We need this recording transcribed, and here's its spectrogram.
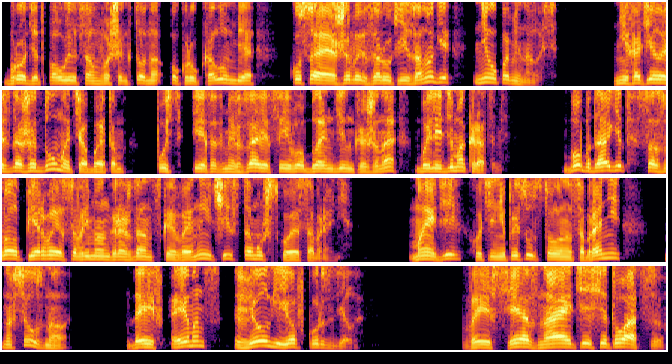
бродят по улицам Вашингтона округ Колумбия, кусая живых за руки и за ноги, не упоминалось. Не хотелось даже думать об этом, пусть и этот мерзавец и его блондинка-жена были демократами. Боб Даггет созвал первое со времен гражданской войны чисто мужское собрание. Мэдди, хоть и не присутствовала на собрании, но все узнала. Дэйв Эймонс ввел ее в курс дела. «Вы все знаете ситуацию»,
